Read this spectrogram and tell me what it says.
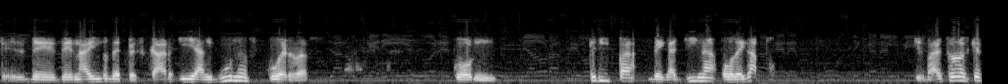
eh, de, de nylon de pescar y algunas cuerdas con tripa de gallina o de gato. Y el maestro no es que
